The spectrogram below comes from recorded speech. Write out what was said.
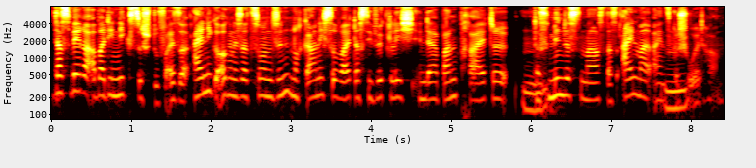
das wäre aber die nächste Stufe. Also einige Organisationen sind noch gar nicht so weit, dass sie wirklich in der Bandbreite mhm. das Mindestmaß, das Einmaleins mhm. geschult haben.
